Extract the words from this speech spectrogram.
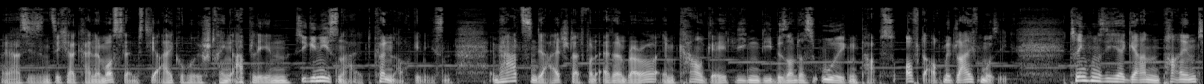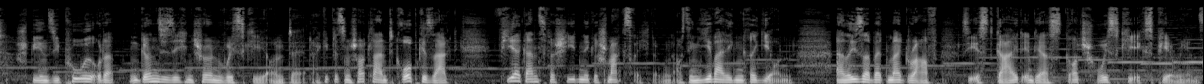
Naja, sie sind sicher keine Moslems, die Alkohol streng ablehnen. Sie genießen halt, können auch genießen. Im Herzen der Altstadt von Edinburgh, im Cowgate, liegen die besonders urigen Pubs, oft auch mit Live-Musik. Trinken Sie hier gern einen Pint, spielen Sie Pool oder gönnen Sie sich einen schönen Whisky. Und äh, da gibt es in Schottland, grob gesagt, vier ganz verschiedene Geschmacksrichtungen aus den jeweiligen Regionen. Elizabeth McGrath, sie ist Guide in der Scotch Whisky Experience.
